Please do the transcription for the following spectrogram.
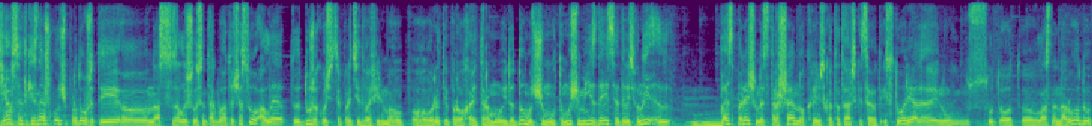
Я все-таки знаєш, хочу продовжити. е, У нас залишилося не так багато часу, але дуже хочеться про ці два фільми поговорити про Хайтарму і додому. Чому? Тому що мені здається, дивись, вони е, безперечно не страшенно кримсько-татарські. Це от історія е, ну, суто от, власне народу.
